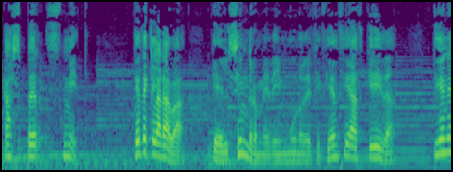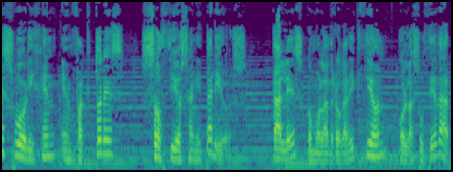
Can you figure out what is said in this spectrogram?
Casper Smith, que declaraba que el síndrome de inmunodeficiencia adquirida tiene su origen en factores sociosanitarios, tales como la drogadicción o la suciedad,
